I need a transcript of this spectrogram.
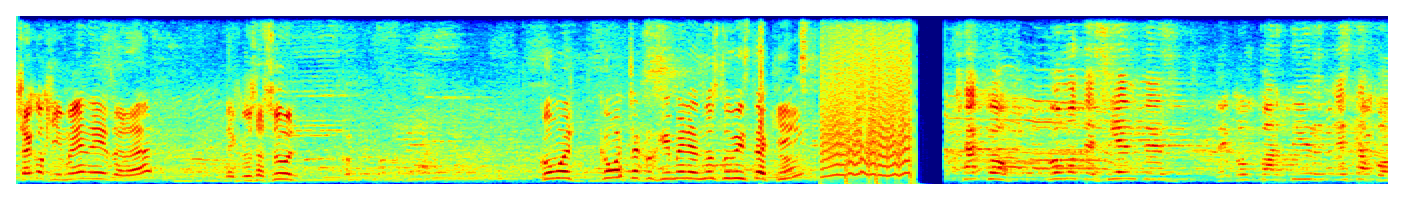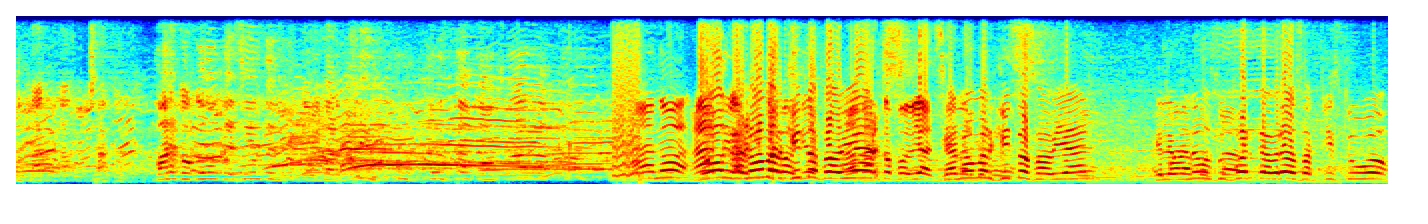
Chaco Jiménez, ¿verdad? De Cruz Azul. ¿Cómo, cómo Chaco Jiménez? ¿No estuviste aquí? Chaco, ¿cómo te sientes de compartir esta portada? Chaco. Marco, ¿cómo te sientes de compartir esta portada? Ah, no, ah, No, sí, ganó Marquito Fabián. Ah, Marco Fabián, sí, ganó Marco Marquito Fabián. Que le mandamos un fuerte abrazo. Aquí estuvo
